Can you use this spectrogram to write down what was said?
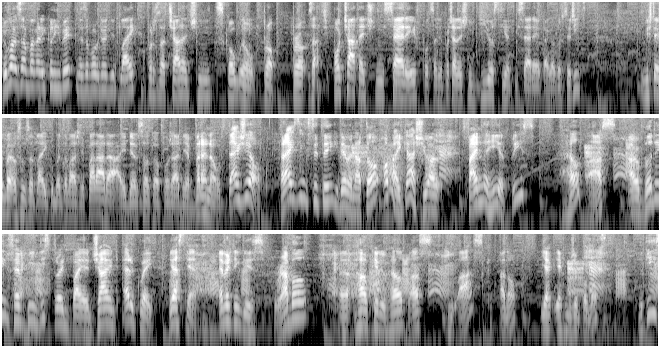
doufám, že se vám bude veliko líbit, nezapomeňte hodit like pro začáteční scope, no, pro, pro zač počáteční sérii, v podstatě počáteční díl z této série, takhle to chci říct. Když tady bude 800 lajků, bude to vážně paráda a jdeme se o toho pořádně vrhnout. Takže jo, Rising City, jdeme na to. Oh my gosh, you are finally here, please help us? Our buildings have been destroyed by a giant earthquake. Jasně, everything is rubble, Uh, how can you help us? You ask? Ano. Jak, jak můžeme pomoct? The keys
